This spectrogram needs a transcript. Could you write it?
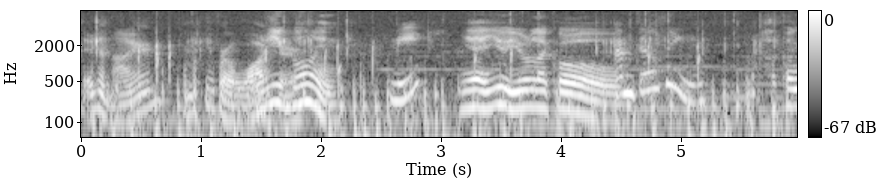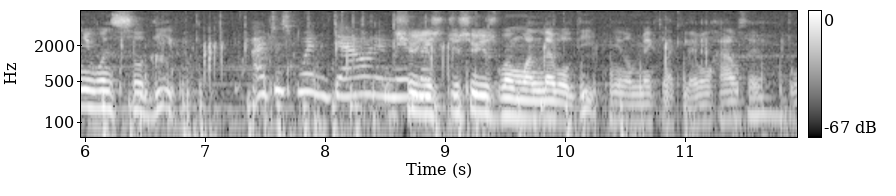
There's an iron. I'm looking for a washer. Where are you going? Me? Yeah, you. You're like, oh. I'm building. How come you went so deep? I just went down and You made should like, just, you should just went one level deep. You know, make like level houses. Yeah.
